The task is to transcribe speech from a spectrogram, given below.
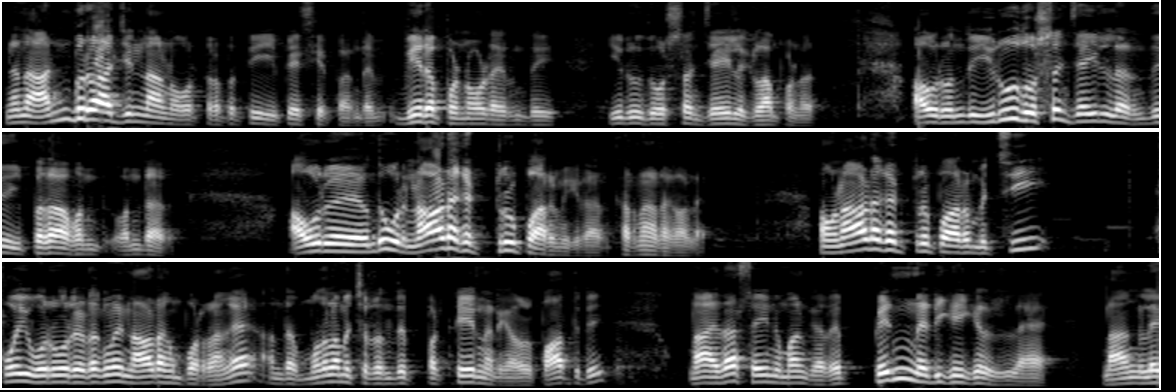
என்னென்னா அன்புராஜின்னு நான் ஒருத்தரை பற்றி பேசியிருப்பேன். அந்த வீரப்பனோடு இருந்து இருபது வருஷம் ஜெயிலுக்கெலாம் போனார். அவர் வந்து இருபது வருஷம் ஜெயிலில் இருந்து இப்போ தான் வந் வந்தார். அவர் வந்து ஒரு நாடக ட்ரூப் ஆரம்பிக்கிறார் கர்நாடகாவில் அவங்க நாடக ட்ரூப் ஆரம்பித்து போய் ஒரு ஒரு இடங்களும் நாடகம் போடுறாங்க. அந்த முதலமைச்சர் வந்து பட்டேன்னு நினைக்கிறேன் அவர் பார்த்துட்டு நான் எதாவது செய்யணுமான்னு கேட்குறேன் பெண் நடிகைகள் இல்லை. நாங்களே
